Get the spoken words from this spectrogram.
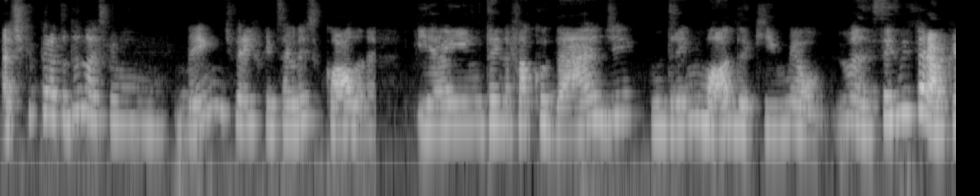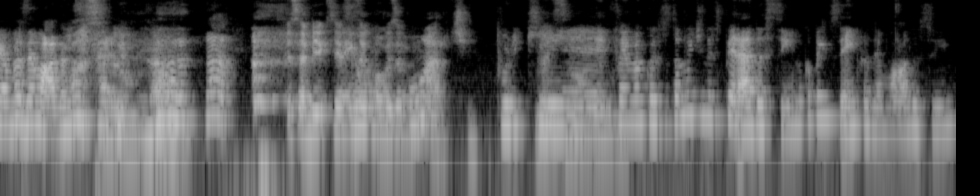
acho que pra todos nós foi um- bem diferente, porque a gente saiu da escola, né? E aí entrei na faculdade, entrei em moda que, meu, mano, vocês não esperavam que eu ia fazer moda, fala sério. Não. Eu sabia que você ia fazer um alguma coisa com arte. Porque não. foi uma coisa totalmente inesperada, assim. Nunca pensei em fazer moda, assim.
